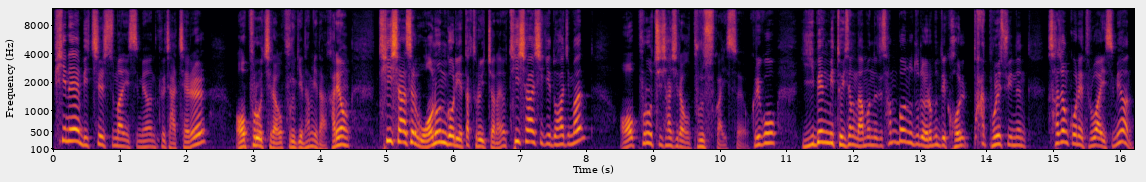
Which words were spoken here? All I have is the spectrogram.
핀에 미칠 수만 있으면 그 자체를 어프로치라고 부르긴 합니다. 가령 티샷을 원온 거리에 딱 들어있잖아요. 티샷이기도 하지만 어프로치 샷이라고 부를 수가 있어요. 그리고 200m 이상 남았는데 3번 우드로 여러분들이 걸 딱 보낼 수 있는 사정권에 들어와 있으면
